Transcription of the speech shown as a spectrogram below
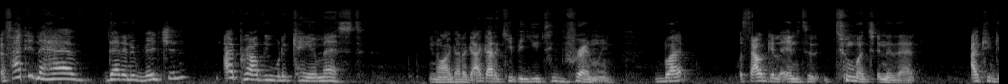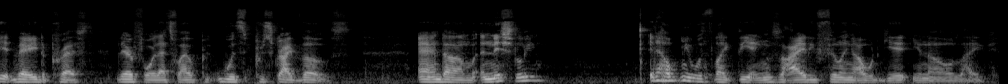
if I didn't have that intervention, I probably would have KMS'd. You know, I gotta, I gotta keep it YouTube friendly. But without getting into too much into that, I could get very depressed. Therefore, that's why I was prescribed those. And um, initially, it helped me with like the anxiety feeling I would get. You know, like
